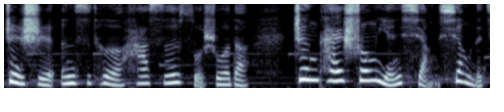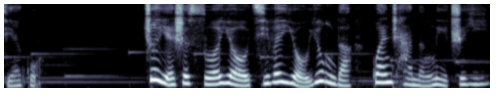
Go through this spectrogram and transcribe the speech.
正是恩斯特·哈斯所说的“睁开双眼想象”的结果。这也是所有极为有用的观察能力之一，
